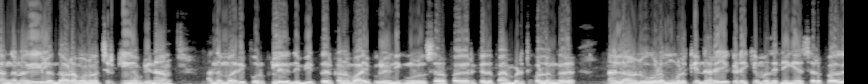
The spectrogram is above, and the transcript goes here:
தங்க நகைகள் வந்து அடமானம் வச்சுருக்கீங்க அப்படின்னா அந்த மாதிரி பொருட்களை வந்து மீட்பதற்கான வாய்ப்புகள் இன்றைக்கி உங்களுக்கு சிறப்பாக இருக்கிறது. பயன்படுத்திக் கொள்ளுங்கள். நல்ல அனுகூலம் உங்களுக்கு நிறைய கிடைக்கும். அதை நீங்கள் சிறப்பாக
